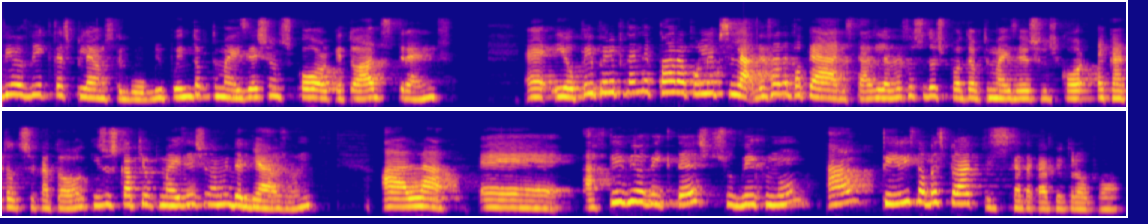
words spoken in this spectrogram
δύο δείκτες πλέον στην Google, που είναι το Optimization Score και το Ad Strength, ε, οι οποίοι πρέπει να είναι πάρα πολύ ψηλά. Δεν θα είναι ποτέ άριστα, δηλαδή δεν θα σου δώσει ποτέ optimization score 100% και ίσως κάποιοι optimization να μην ταιριάζουν. Αλλά ε, αυτοί οι δύο δείκτες σου δείχνουν αν τηρείς τα best practices κατά κάποιο τρόπο.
